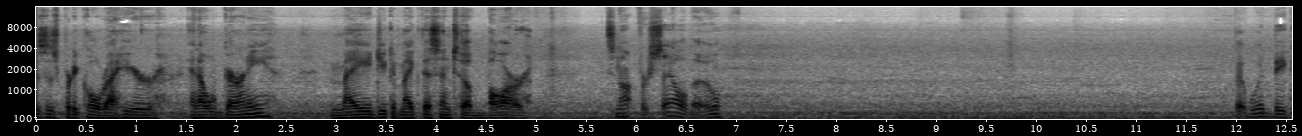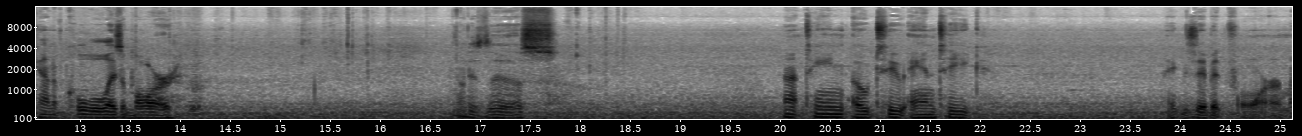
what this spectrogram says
This is pretty cool right here. An old gurney made, you could make this into a bar. It's not for sale though. But would be kind of cool as a bar. What is this? 1902 antique exhibit form.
